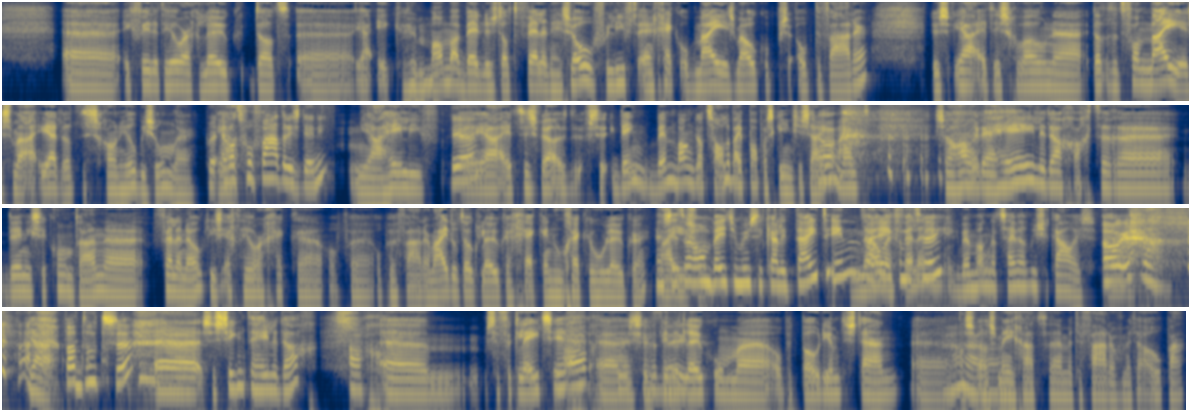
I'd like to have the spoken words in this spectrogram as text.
Uh, ik vind het heel erg leuk dat uh, ja, ik hun mama ben. Dus dat Fallon zo verliefd en gek op mij is, maar ook op, op de vader. Dus ja, het is gewoon uh, dat het van mij is. Maar ja, dat is gewoon heel bijzonder. En ja. wat voor vader is Danny? Ja, heel lief. Ja, ja het is wel. Ik denk, ben bang dat ze allebei papa's kindjes zijn. Oh. Want ze hangen de hele dag achter uh, Danny kont aan. Uh, Fellen ook, die is echt heel erg gek uh, op, op hun vader. Maar hij doet ook leuk en gek. En hoe gekker, hoe leuker. En maar zit er al een beetje muzikaliteit in nou, bij een van de twee? Ik ben bang dat zij wel muzikaal is. Oh ja. ja. Wat doet ze? ze zingt de hele dag. Ach. Um, ze verkleedt zich. Ach, ze vindt het leuk om op het podium te staan. Ah. Als ze wel eens meegaat met de vader of met de opa.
